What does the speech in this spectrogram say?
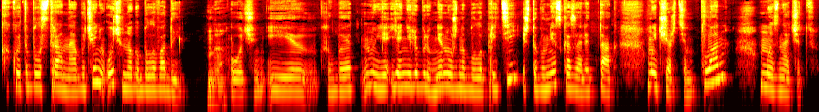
какое-то было странное обучение, очень много было воды. Да. Очень. И как бы ну, я, я не люблю. Мне нужно было прийти, и чтобы мне сказали, так, мы чертим план, мы, значит,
